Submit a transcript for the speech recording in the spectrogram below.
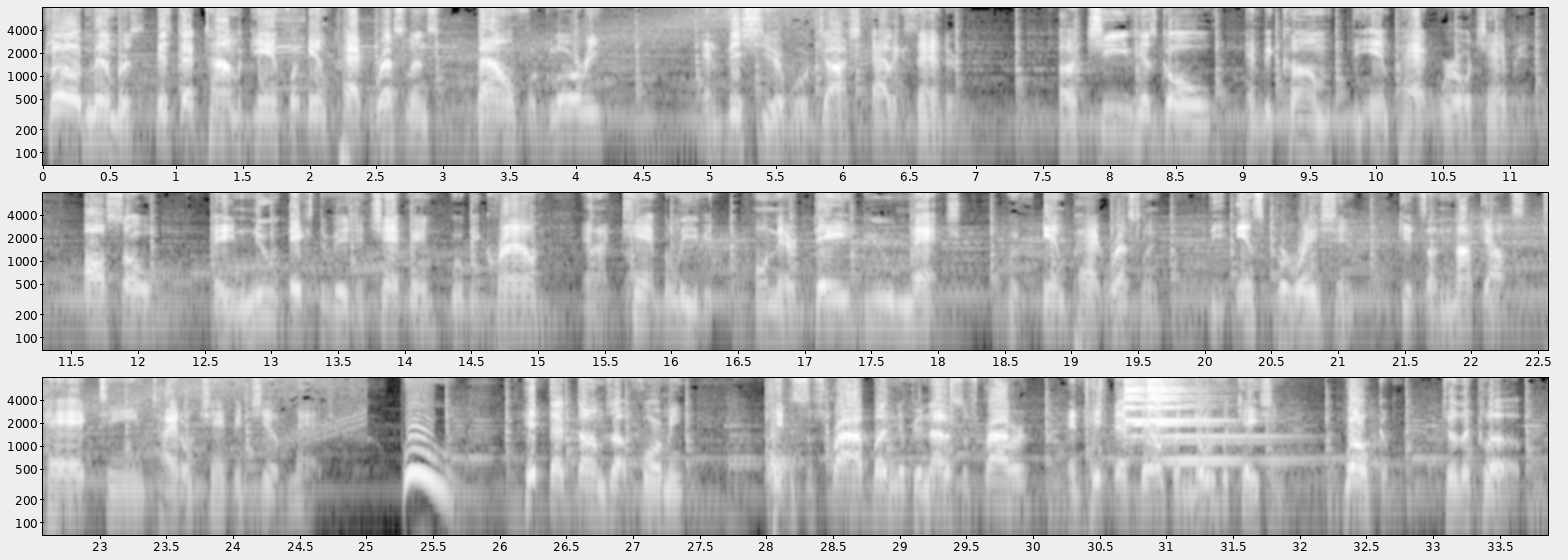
Club members, it's that time again for Impact Wrestling's Bound for Glory. And this year will Josh Alexander achieve his goal and become the Impact World Champion. Also, a new X Division champion will be crowned, and I can't believe it. On their debut match with Impact Wrestling, the IInspiration gets a Knockouts Tag Team Title Championship match. Woo! Hit that thumbs up for me. Hit the subscribe button if you're not a subscriber, and hit that bell for notification. Welcome to the club.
